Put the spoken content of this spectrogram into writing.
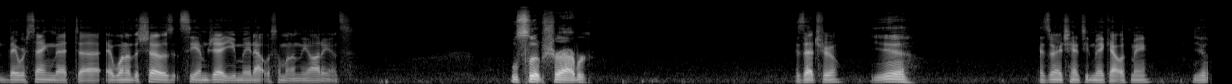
they were saying that uh, at one of the shows at CMJ you made out with someone in the audience. What's up, Schreiber? Is that true? Yeah. Is there any chance you'd make out with me? Yep.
